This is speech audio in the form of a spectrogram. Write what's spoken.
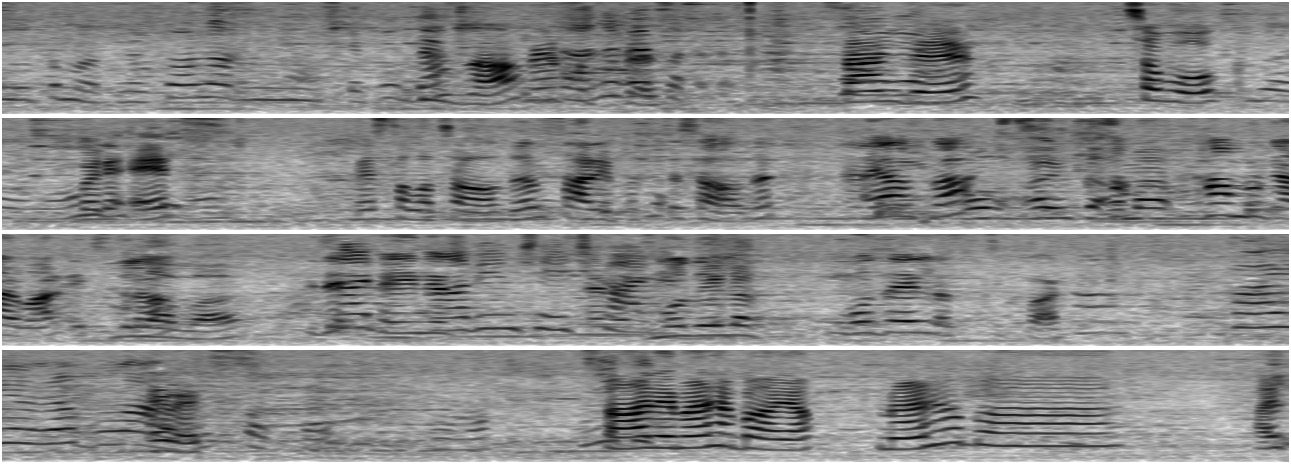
Unuttum adını. Sonra hmm, işte pizza. Pizza bir ve tane patates. Ve patates. Ben de tavuk, Böyle. böyle et ve salata aldım. Sare patates aldık. Ayaz'da O aynısı ama hamburger var ekstra. pilav var. Bir de peynir, Abim şey çıkardı. Mozzarella mozzarella stick var. Hayır bu Evet. Sare merhaba yap. Merhaba. Hadi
